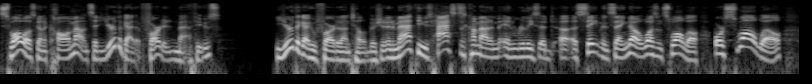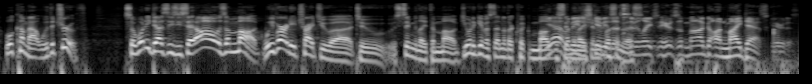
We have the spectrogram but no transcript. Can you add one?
Swalwell's going to call him out and said, "You're the guy that farted, Matthews. You're the guy who farted on television." And Matthews has to come out and, and release a, a statement saying, "No, it wasn't Swalwell," or Swalwell will come out with the truth. So what he does is he said, "Oh, it was a mug. We've already tried to uh, to simulate the mug. Do you want to give us another quick mug Yeah, let me just simulation? give you Listen the simulation. Here's the mug on my desk. Here it is.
